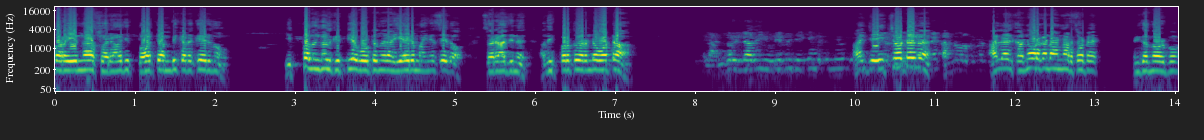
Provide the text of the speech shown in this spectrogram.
പറയുന്ന സ്വരാജ് തോറ്റമ്പി കിടക്കായിരുന്നു. ഇപ്പൊ നിങ്ങൾ കിട്ടിയ വോട്ട് നിന്ന് അയ്യായിരം മൈനസ് ചെയ്തോ സ്വരാജിന്. അത് ഇപ്പുറത്ത് വരേണ്ട വോട്ടാ. അത് ജയിച്ചോട്ടെ അല്ല കണ്ണു തുറക്കണ്ട കണ്ണടച്ചോട്ടെ എനിക്കെന്താ കുഴപ്പം?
